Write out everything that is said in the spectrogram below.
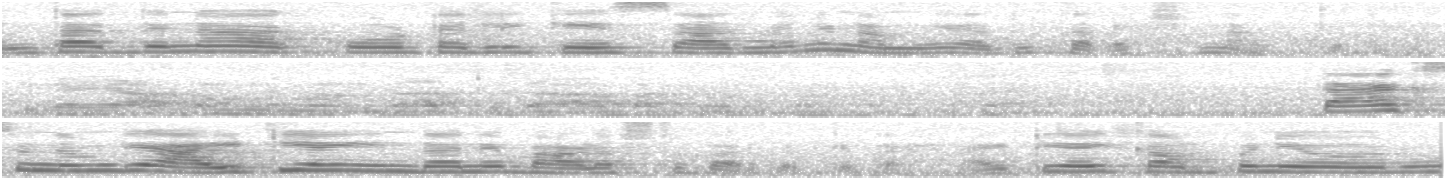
ಅಂಥದ್ದನ್ನು ಕೋರ್ಟಲ್ಲಿ ಕೇಸ್ ಆದಮೇಲೆ ನಮಗೆ ಅದು ಕಲೆಕ್ಷನ್ ಆಗ್ತದೆ. ಟ್ಯಾಕ್ಸ್ ನಮಗೆ ಐ ಟಿ ಐಯಿಂದನೇ ಭಾಳಷ್ಟು ಬರಬೇಕಿದೆ. ಐ ಟಿ ಐ ಕಂಪನಿಯವರು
